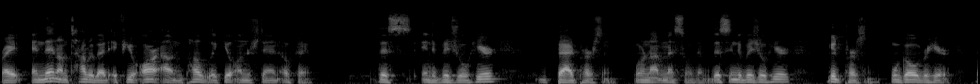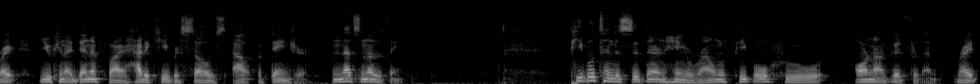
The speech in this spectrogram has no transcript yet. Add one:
right? And then on top of that, if you are out in public, you'll understand, okay, this individual here, bad person. We're not messing with them. This individual here, good person. We'll go over here, right? You can identify how to keep yourselves out of danger. And that's another thing. People tend to sit there and hang around with people who are not good for them, right?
